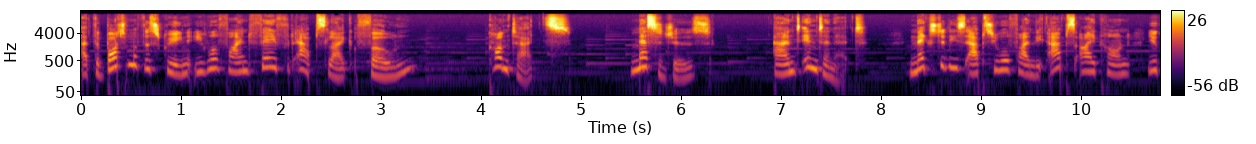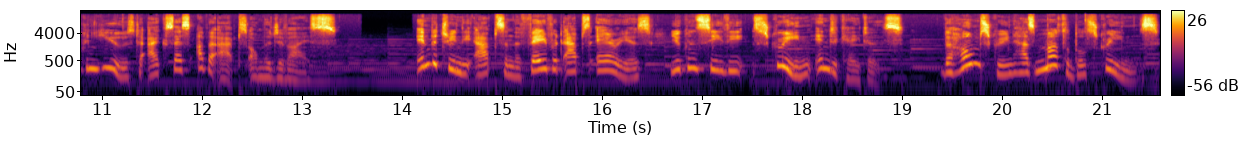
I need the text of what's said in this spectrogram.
At the bottom of the screen you will find favorite apps like Phone, Contacts, Messages and Internet. Next to these apps you will find the apps icon you can use to access other apps on the device. In between the apps and the favorite apps areas, you can see the screen indicators. The home screen has multiple screens.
